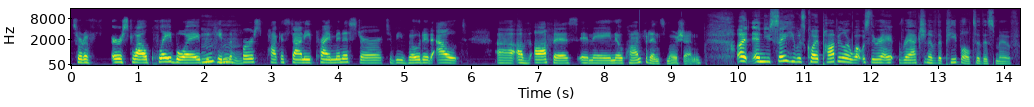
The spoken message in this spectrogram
sort of erstwhile playboy became mm-hmm. the first Pakistani prime minister to be voted out uh, of office in a no confidence motion. Uh, and you say he was quite popular. What was the re- reaction of the people to this move?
